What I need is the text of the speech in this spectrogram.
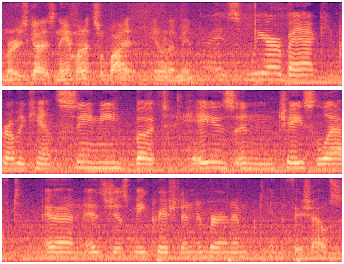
Murray's got his name on it, so buy it. You know what I mean? Guys, we are back. You probably can't see me, but Hayes and Chase left, and it's just me, Christian, and Brandon in the fish house.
